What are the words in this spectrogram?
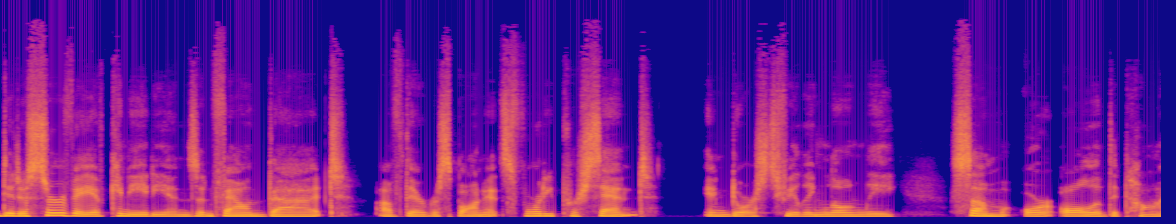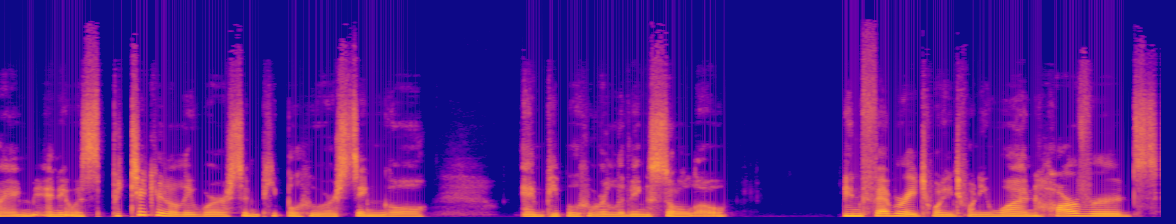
did a survey of Canadians and found that of their respondents, 40% endorsed feeling lonely some or all of the time. And it was particularly worse in people who are single and people who are living solo. In February 2021, Harvard's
